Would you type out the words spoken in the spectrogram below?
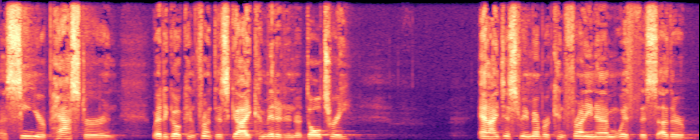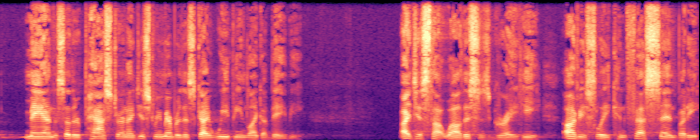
a senior pastor, and we had to go confront this guy committed an adultery. And I just remember confronting him with this other man, this other pastor, and I just remember this guy weeping like a baby. I just thought, wow, this is great. He obviously confessed sin, but he,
